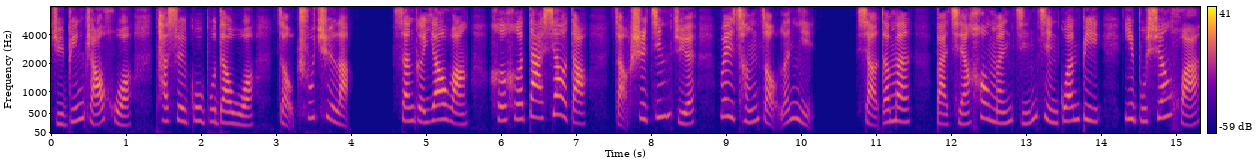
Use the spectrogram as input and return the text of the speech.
举兵着火，他遂顾不得我，走出去了。”三个妖王呵呵大笑道。早是惊觉，未曾走了。你小的们把前后门紧紧关闭，亦不喧哗。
